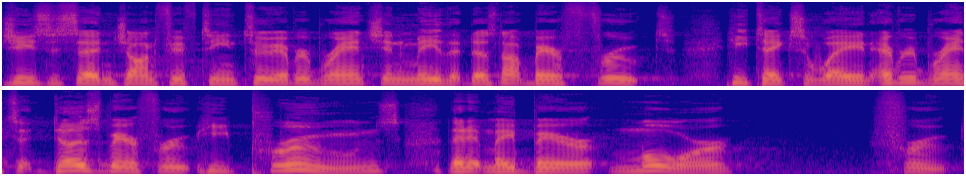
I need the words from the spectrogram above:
Jesus said in John 15, 2, every branch in me that does not bear fruit, he takes away, and every branch that does bear fruit, he prunes that it may bear more fruit.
